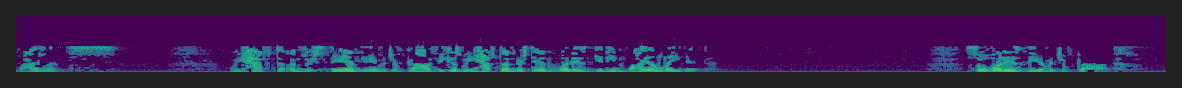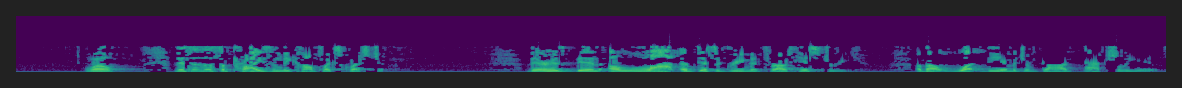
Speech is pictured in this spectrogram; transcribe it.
violence. We have to understand the image of God because we have to understand what is getting violated. So, what is the image of God? Well, This is a surprisingly complex question. There has been a lot of disagreement throughout history about what the image of God actually is.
